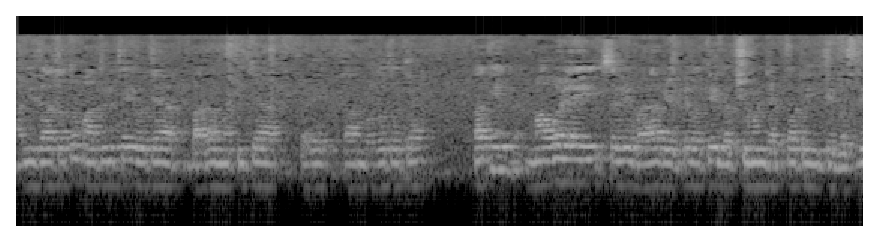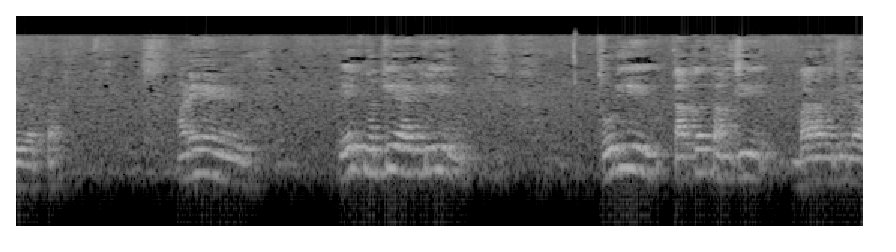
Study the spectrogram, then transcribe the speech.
आम्ही जात होतो. माधुरीताई होत्या बारामतीच्या कडे काम बघत होत्या. बाकी मावळलाही सगळे बाळा भेटले होते लक्ष्मण जगतापही इथे बसले जातात आणि एक नक्की आहे की थोडी ताकद आमची बारामतीला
